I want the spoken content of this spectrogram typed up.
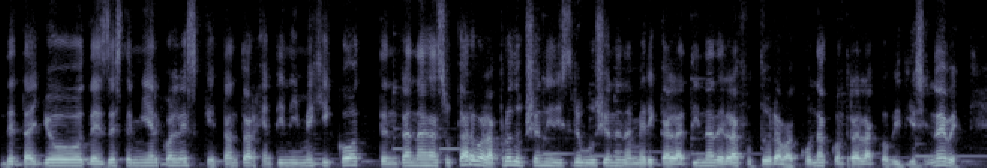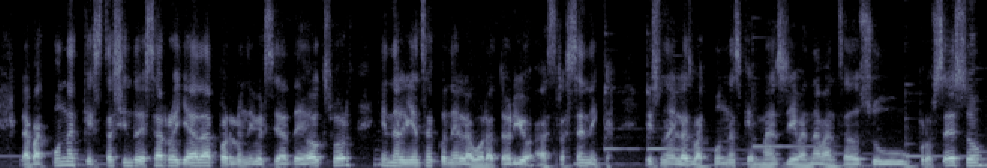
detalló desde este miércoles que tanto Argentina y México tendrán a su cargo la producción y distribución en América Latina de la futura vacuna contra la COVID-19. La vacuna que está siendo desarrollada por la Universidad de Oxford en alianza con el laboratorio AstraZeneca. Es una de las vacunas que más llevan avanzado su proceso,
